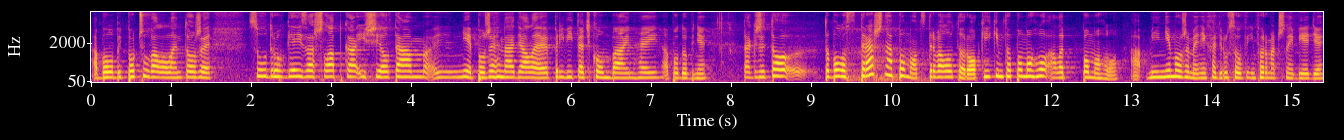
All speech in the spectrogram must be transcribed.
a bolo by počúvalo len to, že súdruh Gejza Šlapka išiel tam nie požehnať, ale privítať kombajn, hej, a podobne. Takže to, to bolo strašná pomoc. Trvalo to roky, kým to pomohlo, ale pomohlo. A my nemôžeme nechať Rusov v informačnej biede.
